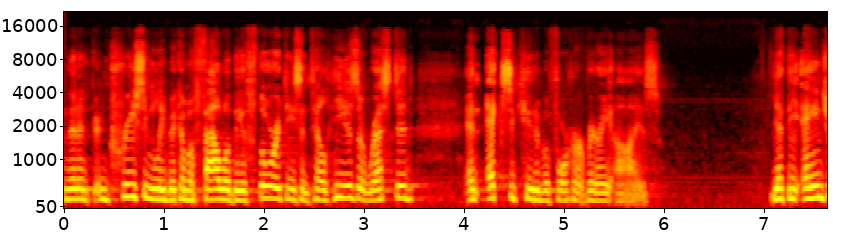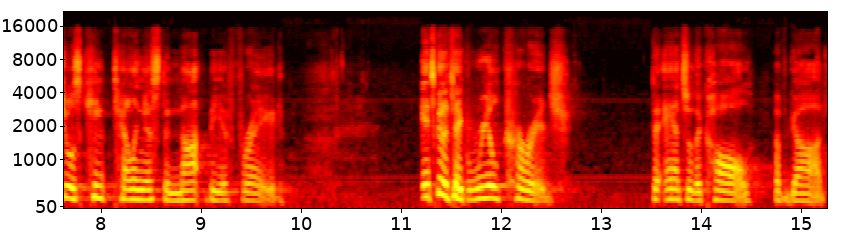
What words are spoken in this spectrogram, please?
and then increasingly become a foul of the authorities until he is arrested and executed before her very eyes. Yet the angels keep telling us to not be afraid. It's going to take real courage to answer the call of God.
